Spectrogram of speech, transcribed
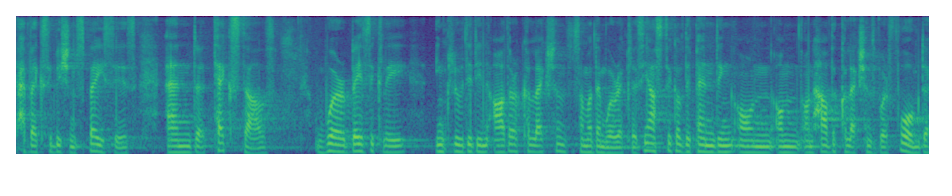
have exhibition spaces, and uh, textiles were basically included in other collections. Some of them were ecclesiastical, depending on, on, on how the collections were formed.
